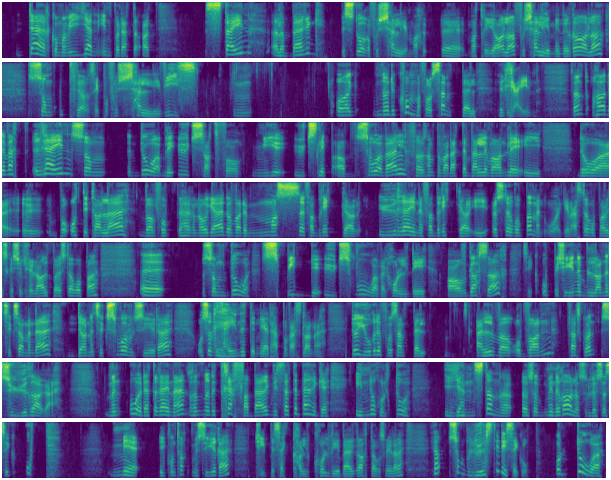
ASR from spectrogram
der kommer vi igjen inn på dette at Stein eller berg består av forskjellige eh, materialer, forskjellige mineraler, som oppfører seg på forskjellig vis. Mm. Og når det kommer f.eks. regn? Har det vært regn som da blir utsatt for mye utslipp av svovel, f.eks. var dette veldig vanlig i da, eh, på 80-tallet her i Norge. Da var det masse fabrikker ureine fabrikker i Øst-Europa, men òg i Vest-Europa, vi skal ikke skylde alt på Øst-Europa, eh, som da spydde ut svovelholdig avgasser. Så gikk opp i skyene, blandet seg sammen der, dannet seg svovelsyre, og så regnet det ned her på Vestlandet. Da gjorde det f.eks. elver og vann, ferskvann, surere. Men òg dette regnet, sånn når det treffer berg Hvis dette berget inneholdt da gjenstander, altså mineraler som løser seg opp med, i kontakt med syre, typisk kalkholdige bergarter osv., ja, så løste de seg opp. Og da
